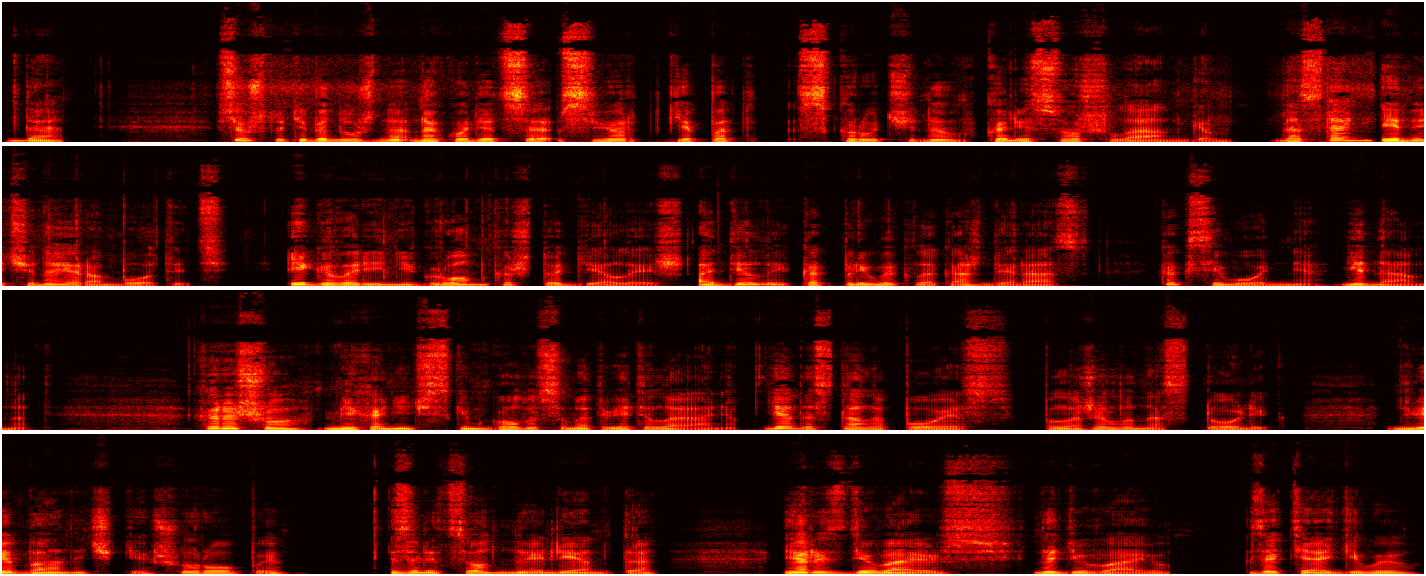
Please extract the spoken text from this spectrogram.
Да. Все, что тебе нужно, находится в свертке под скрученным в колесо шлангом. Достань и начинай работать. И говори не громко, что делаешь, а делай, как привыкла каждый раз, как сегодня, недавно. «Хорошо», — механическим голосом ответила Аня. Я достала пояс, положила на столик. Две баночки, шурупы, изоляционная лента. Я раздеваюсь, надеваю, затягиваю,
